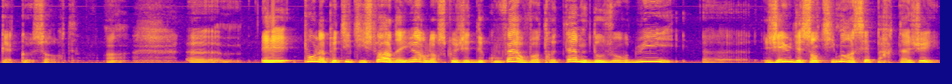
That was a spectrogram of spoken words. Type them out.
quelque sorte. Hein. Euh, et pour la petite histoire d'ailleurs, lorsque j'ai découvert votre thème d'aujourd'hui, euh, j'ai eu des sentiments assez partagés.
